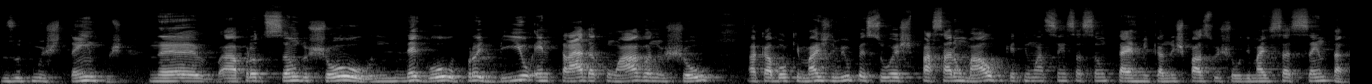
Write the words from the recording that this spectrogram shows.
dos últimos tempos, né, a produção do show negou, proibiu entrada com água no show. Acabou que mais de mil pessoas passaram mal porque tinha uma sensação térmica no espaço do show de mais de 60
